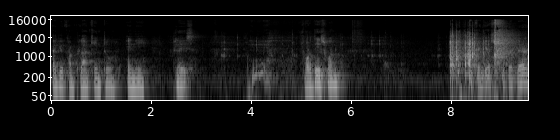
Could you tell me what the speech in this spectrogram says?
that you can plug into any place. For this one, I can just put it there.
